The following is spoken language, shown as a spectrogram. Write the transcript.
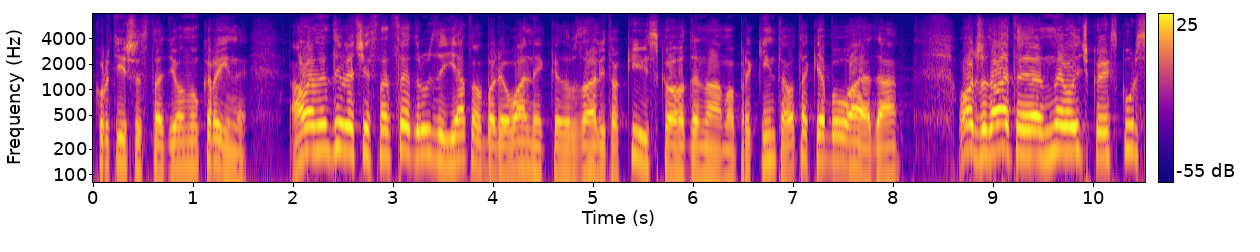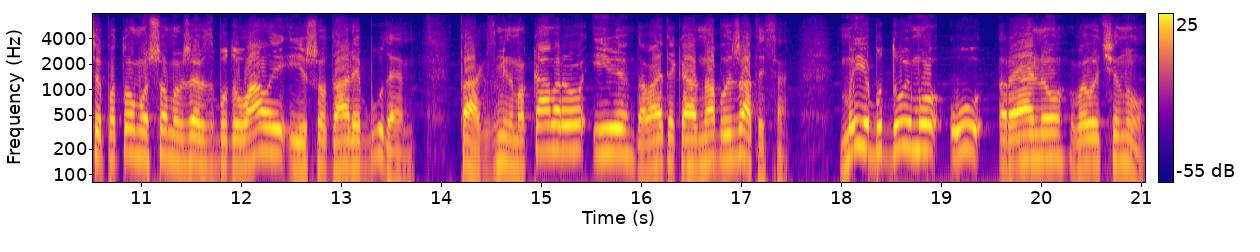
крутіший стадіон України. Але не дивлячись на це, друзі, я то вболівальник взагалі-то київського Динамо. Прикиньте, отаке буває, да. Отже, давайте невеличку екскурсію по тому, що ми вже збудували і що далі буде. Так, змінимо камеру і давайте-ка наближатися. Ми її будуємо у реальну величину.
